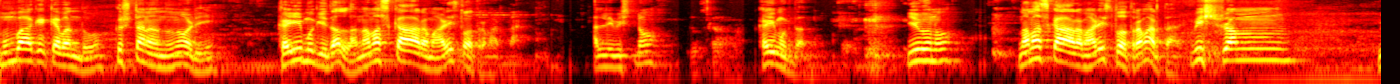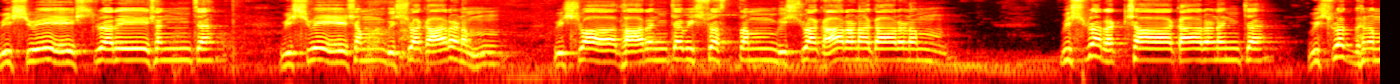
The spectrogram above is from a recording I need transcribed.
ಮುಂಭಾಗಕ್ಕೆ ಬಂದು ಕೃಷ್ಣನನ್ನು ನೋಡಿ ಕೈ ಮುಗಿದಲ್ಲ, ನಮಸ್ಕಾರ ಮಾಡಿ ಸ್ತೋತ್ರ ಮಾಡ್ತಾನೆ. ಅಲ್ಲಿ ವಿಷ್ಣು ಕೈ ಮುಗ್ದದ್ದು. ಇವನು ನಮಸ್ಕಾರ ಮಾಡಿ ಸ್ತೋತ್ರ ಮಾಡ್ತಾನೆ ವಿಶ್ವಂ ವಿಶ್ವೇಶ್ವರೇಶಂಚ ವಿಶ್ವೇಶಂ ವಿಶ್ವಕಾರಣಂ ವಿಶ್ವಾಧಾರಂಚ ವಿಶ್ವಸ್ತಂ ವಿಶ್ವಕಾರಣಕಾರಣಂ ವಿಶ್ವರಕ್ಷಾಕಾರಣಂಚ ವಿಶ್ವಘ್ನಂ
